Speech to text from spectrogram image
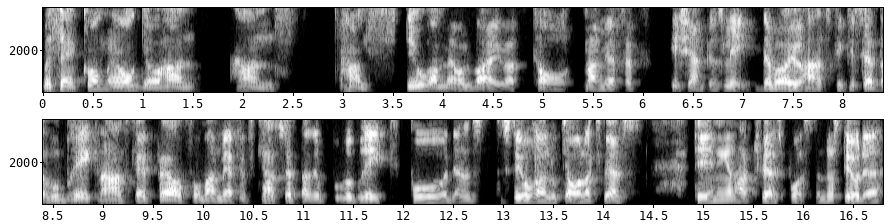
men sen kom Åge och han, hans hans stora mål var ju att ta Malmö FF i Champions League. Det var ju hans, fick ju sätta rubrik när han skrev på för Malmö FF. fick han sätta rubrik på den stora lokala kvälls tidningen här, Kvällsposten. Då stod det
